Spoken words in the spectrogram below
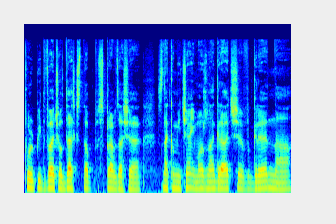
pulpit Virtual Desktop sprawdza się znakomicie i można grać w gry na,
